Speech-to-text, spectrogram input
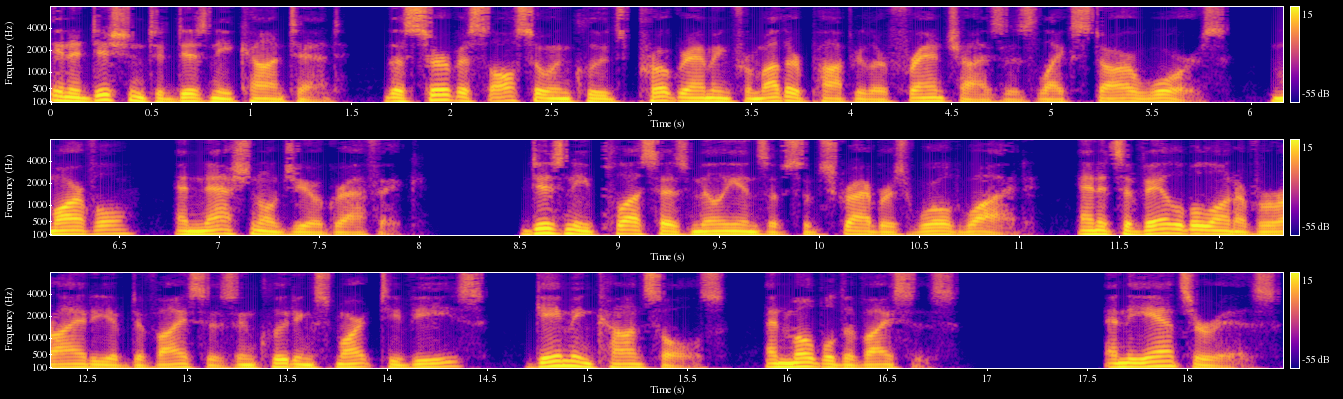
In addition to Disney content, the service also includes programming from other popular franchises like Star Wars, Marvel, and National Geographic. Disney Plus has millions of subscribers worldwide, and it's available on a variety of devices including smart TVs, gaming consoles, and mobile devices. And the answer is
